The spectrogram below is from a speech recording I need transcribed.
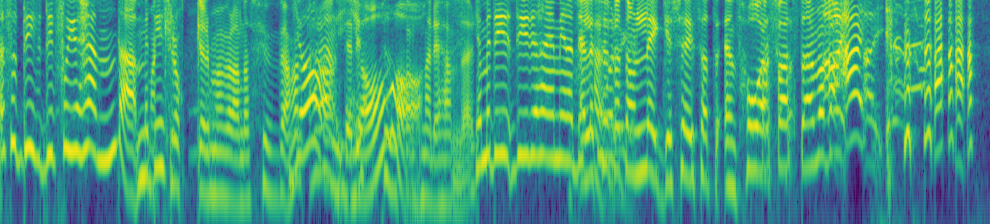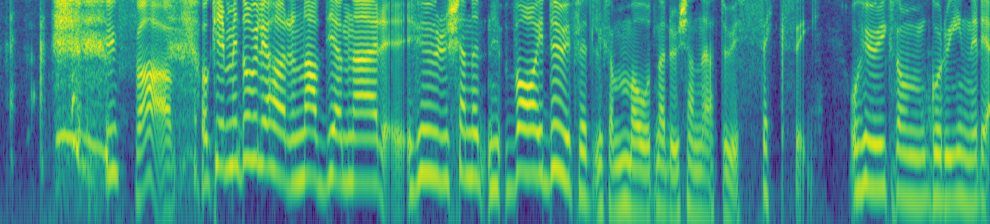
alltså det, det får ju hända. Men Man det, krockar med varandras huvud. Har Ja, har det hänt? Det är ja. så pinsamt när det händer. ja men det, det är det här jag menar. Det Eller typ att de lägger sig så att ens hår Fast- fastnar. Man bara, aj! Fy fan. Okej men då vill jag höra Nadja, när, hur känner, vad är du i för liksom, mode när du känner att du är sexig? Och hur liksom, går du in i det?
